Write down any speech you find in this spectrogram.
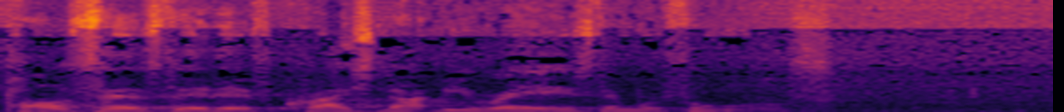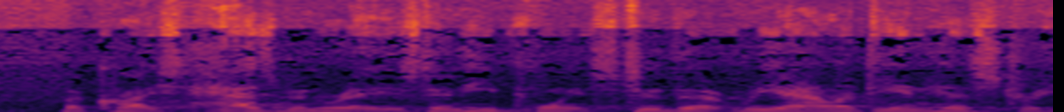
Paul says that if Christ not be raised, then we're fools. But Christ has been raised, and he points to the reality in history.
